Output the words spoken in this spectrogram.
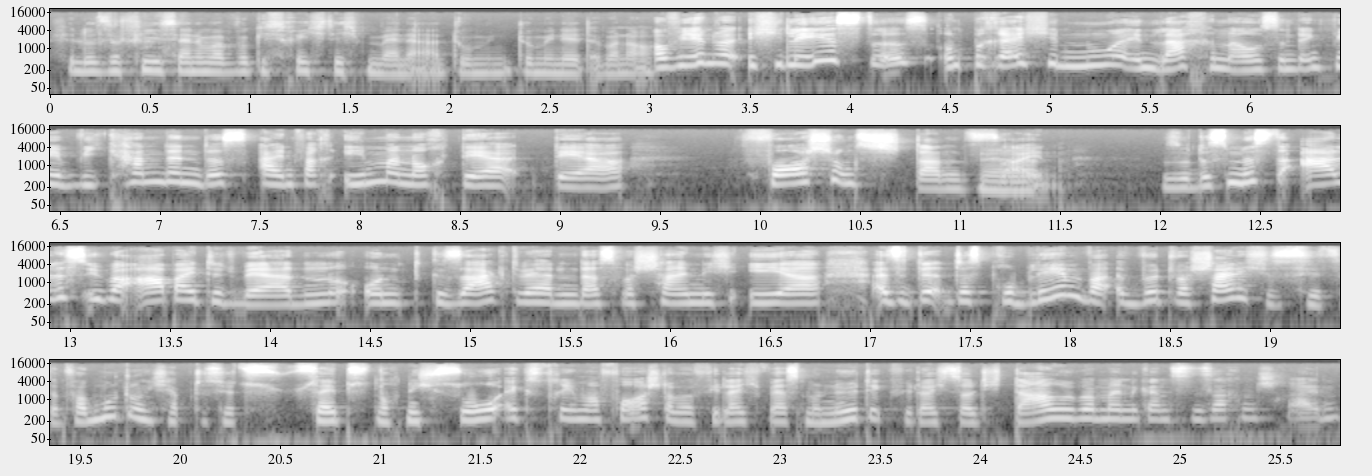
Philosophie ist ja nun mal wirklich richtig Männer dominiert immer noch. Auf jeden Fall, ich lese das und breche nur in Lachen aus und denke mir, wie kann denn das einfach immer noch der, der Forschungsstand sein? Ja. So, das müsste alles überarbeitet werden und gesagt werden, dass wahrscheinlich eher, also das Problem wird wahrscheinlich, das ist jetzt eine Vermutung, ich habe das jetzt selbst noch nicht so extrem erforscht, aber vielleicht wäre es mal nötig, vielleicht sollte ich darüber meine ganzen Sachen schreiben,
